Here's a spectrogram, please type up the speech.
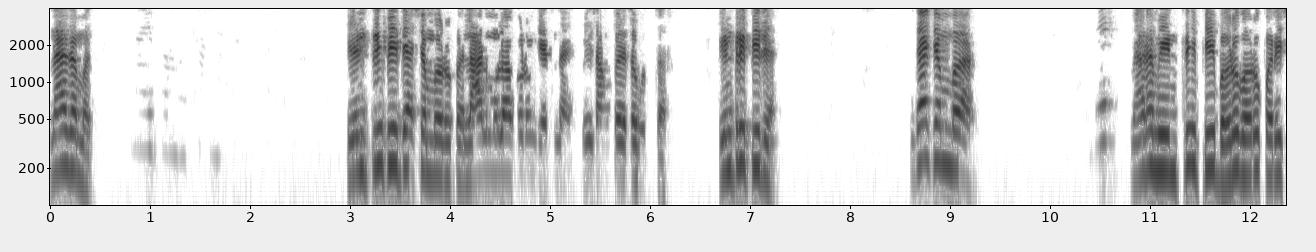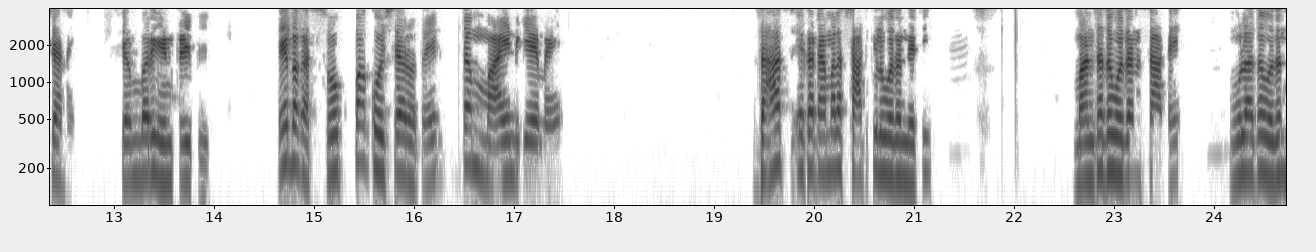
नाही जमत? एंट्री फी द्या शंभर रुपये. लहान मुलाकडून घेत नाही. मी सांगतो याचं उत्तर. एंट्री फी द्या. द्या शंभर. मॅडम एंट्री फी भरू भरू परेशान आहे शंभर एंट्री फी हे बघा सोपा क्वेश्चन होता. एकदम माइंड गेम आहे. जहाज एका टायमाला साठ किलो वजन देते. माणसाचं वजन साठ आहे. मुलाचं वजन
